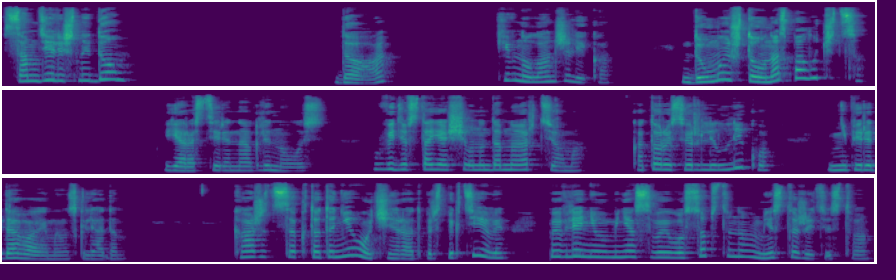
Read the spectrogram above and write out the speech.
Сам делишный дом? Да, кивнула Анжелика. Думаю, что у нас получится. Я растерянно оглянулась, увидев стоящего надо мной Артема, который сверлил Лику непередаваемым взглядом. Кажется, кто-то не очень рад перспективе появления у меня своего собственного места жительства.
